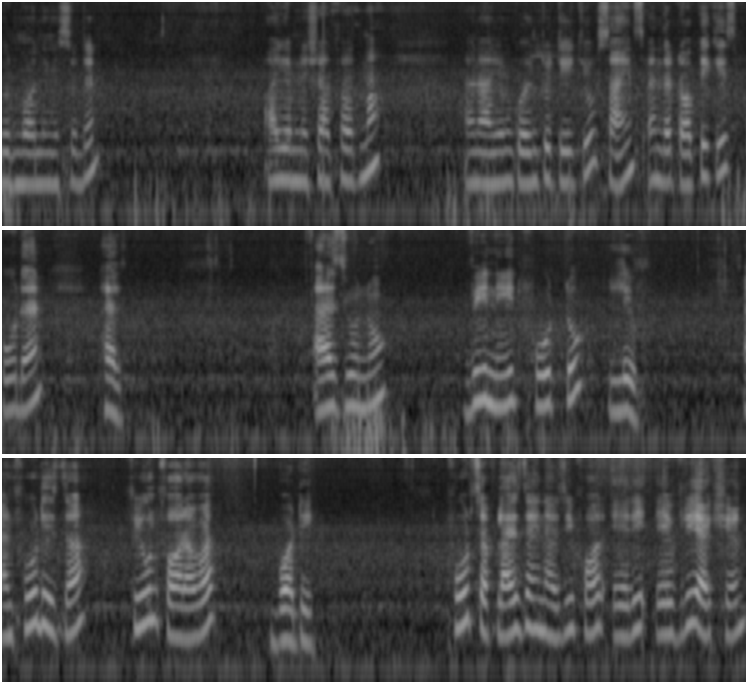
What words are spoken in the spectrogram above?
Good morning, student. I am Nishad Fatma and I am going to teach you science and the topic is food and health. As you know, we need food to live and food is the fuel for our body. Food supplies the energy for every, every action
